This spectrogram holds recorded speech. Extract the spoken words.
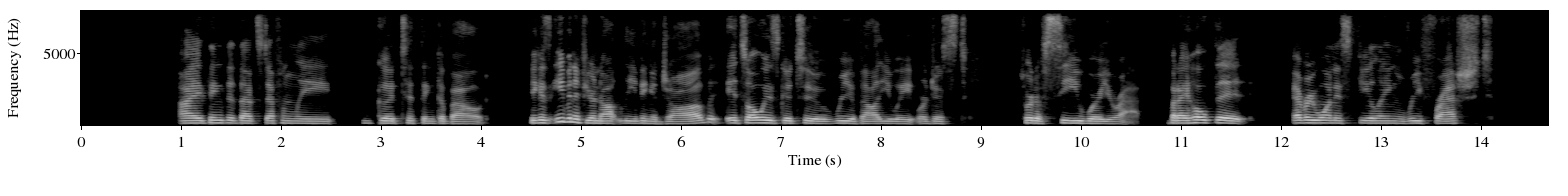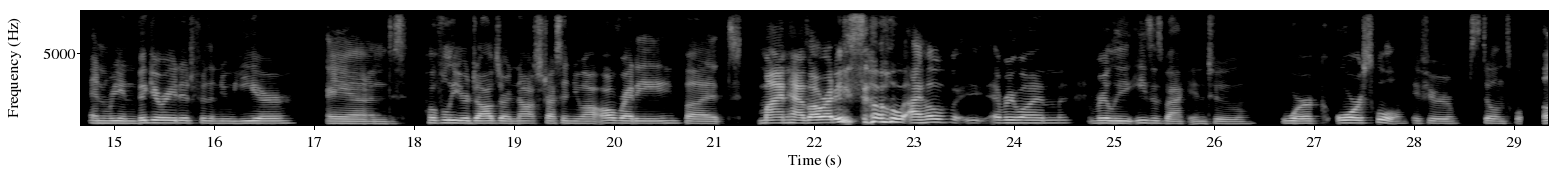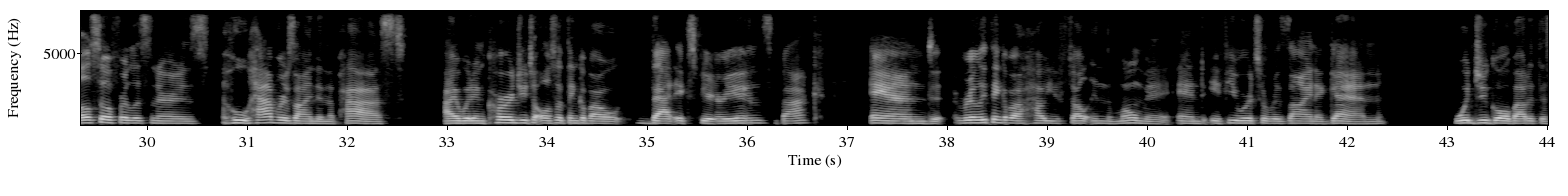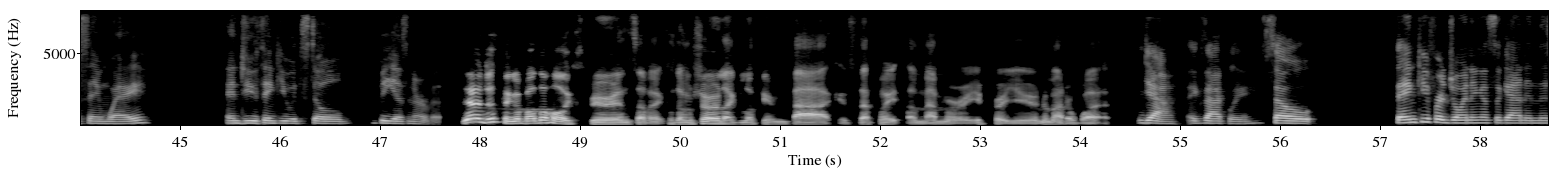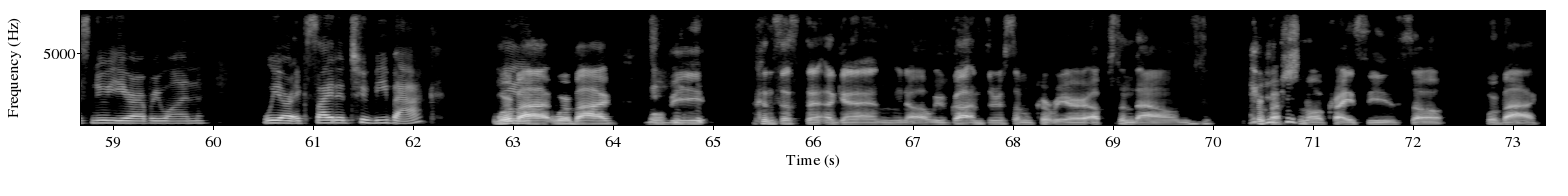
I think that that's definitely good to think about because even if you're not leaving a job, it's always good to reevaluate or just sort of see where you're at. But I hope that everyone is feeling refreshed and reinvigorated for the new year. And hopefully your jobs are not stressing you out already, but mine has already. So I hope everyone really eases back into work or school if you're still in school. Also, for listeners who have resigned in the past, I would encourage you to also think about that experience back and really think about how you felt in the moment. And if you were to resign again, would you go about it the same way? And do you think you would still be as nervous? Yeah, just think about the whole experience of it because I'm sure, like, looking back, it's definitely a memory for you, no matter what. Yeah, exactly. So thank you for joining us again in this new year, everyone. We are excited to be back. We're and... back. We're back. We'll be consistent again. You know, we've gotten through some career ups and downs, professional crises. So we're back.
